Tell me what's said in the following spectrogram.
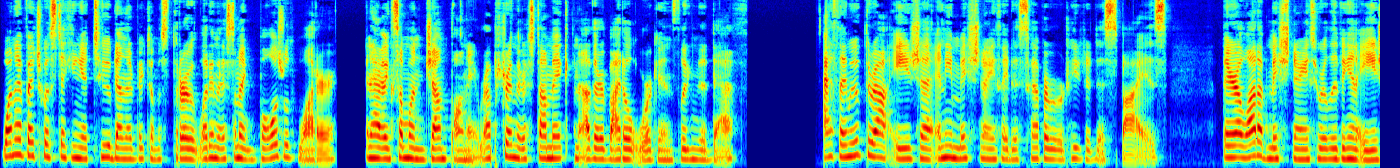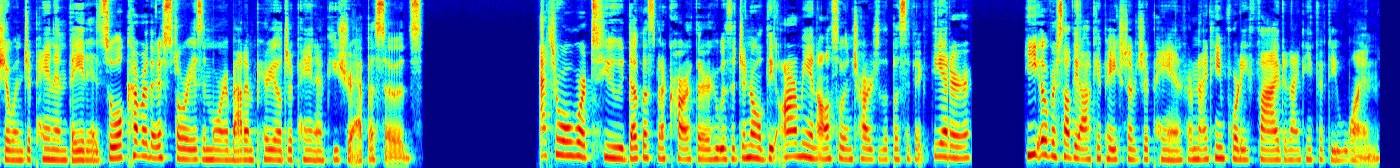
one of which was sticking a tube down their victim's throat, letting their stomach bulge with water, and having someone jump on it, rupturing their stomach and other vital organs, leading to death. As they moved throughout Asia, any missionaries they discovered were treated as spies. There are a lot of missionaries who were living in Asia when Japan invaded, so we'll cover their stories and more about Imperial Japan in future episodes. After World War II, Douglas MacArthur, who was a general of the army and also in charge of the Pacific Theater, he oversaw the occupation of Japan from 1945 to 1951.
